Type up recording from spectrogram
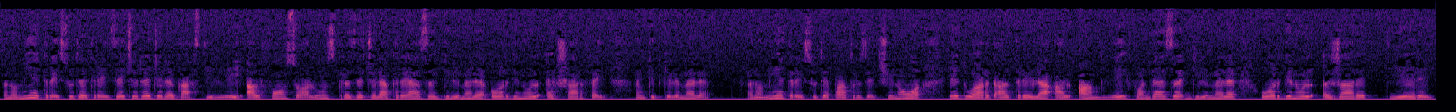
În 1330, regele Castiliei, Alfonso al XI-lea, creează ghilimele Ordinul Eșarfei, închid ghilimele. În 1349, Eduard al III-lea al Angliei fondează ghilimele Ordinul Jaretierei,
